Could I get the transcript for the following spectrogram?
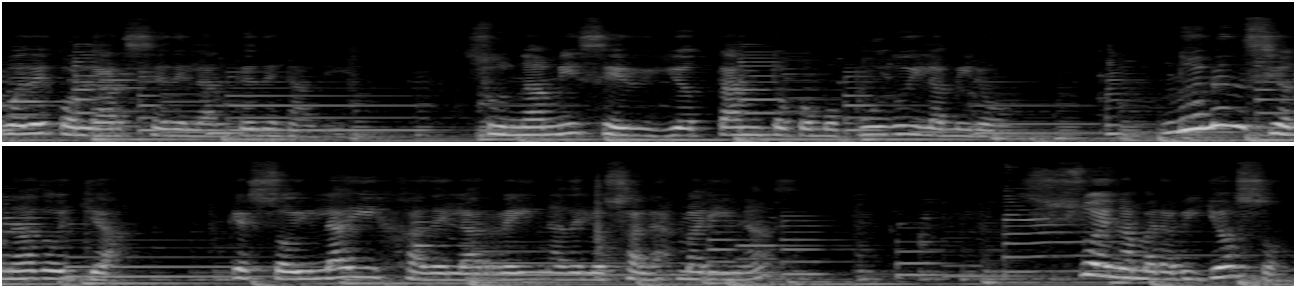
puede colarse delante de nadie. Tsunami se irguió tanto como pudo y la miró. ¿No he mencionado ya que soy la hija de la reina de los alas marinas? Suena maravilloso,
